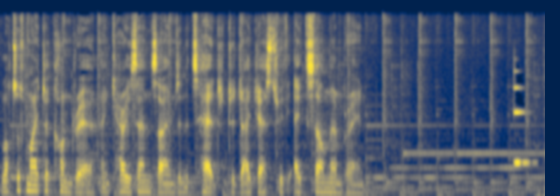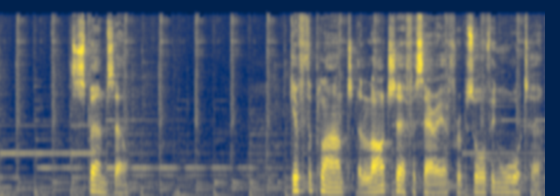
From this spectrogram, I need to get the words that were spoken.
lots of mitochondria and carries enzymes in its head to digest through the egg cell membrane. Sperm cell. Give the plant a large surface area for absorbing water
